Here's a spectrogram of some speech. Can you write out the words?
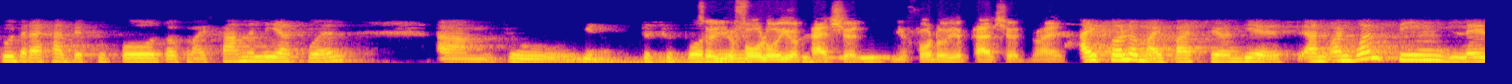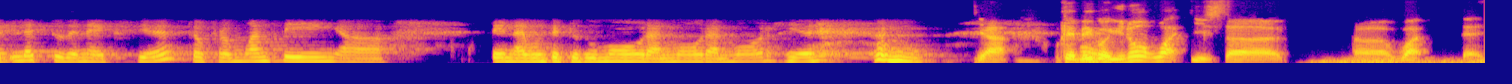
good that I had the support of my family as well. Um, to you know to support. So you follow your passion. You follow your passion, right? I follow my passion, yes. And and one thing led led to the next, yeah. So from one thing, uh, then I wanted to do more and more and more, yeah. yeah. Okay, because you know what is the uh, uh, what that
